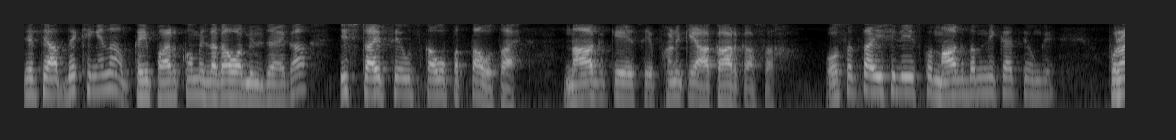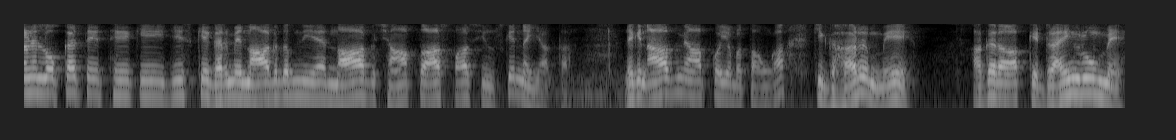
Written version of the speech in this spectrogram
जैसे आप देखेंगे ना, कई पार्कों में लगा हुआ मिल जाएगा। इस टाइप से उसका वो पत्ता होता है। नाग के ऐसे फण के आकार का सा। हो सकता है इसीलिए इसको नागदमनी कहते होंगे। पुराने लोग कहते थे कि जिसके घर में नागदमनी है, नाग सांप तो आसपास ही उसके नहीं आता। लेकिन आज मैं आपको ये बताऊँगा कि घर में अगर आपके ड्राइंग रूम में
